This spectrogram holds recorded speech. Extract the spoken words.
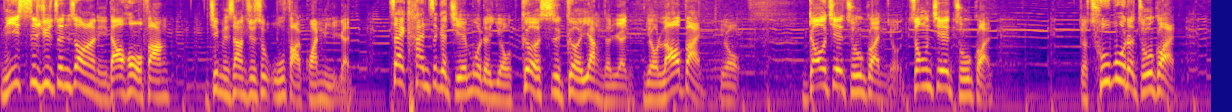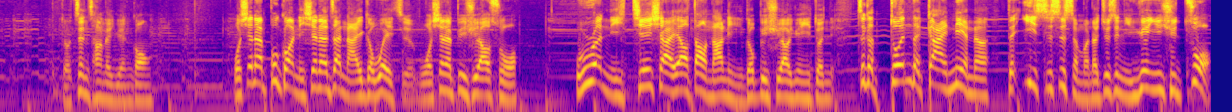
你一失去尊重了，你到后方基本上就是无法管理人。在看这个节目的有各式各样的人，有老板，有。高阶主管有，中阶主管有，初步的主管。有，正常的员工。我现在不管。你现在在哪一个位置，我现在必须要说，无论你接下来要到哪里，你都必须要愿意蹲。这个蹲的概念呢的意思是什么呢？就是你愿意去做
